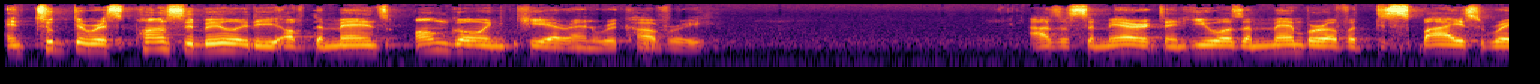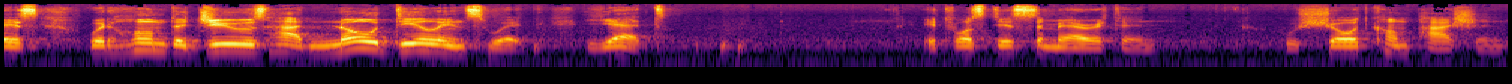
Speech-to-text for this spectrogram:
and took the responsibility of the man's ongoing care and recovery as a Samaritan, he was a member of a despised race with whom the Jews had no dealings with. Yet, it was this Samaritan who showed compassion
